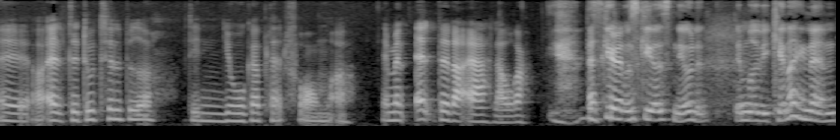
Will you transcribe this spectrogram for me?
øh, og alt det, du tilbyder, din yoga-platform, og jamen alt det, der er Laura. Ja, det skal jeg måske også nævne. Den måde, vi kender hinanden,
